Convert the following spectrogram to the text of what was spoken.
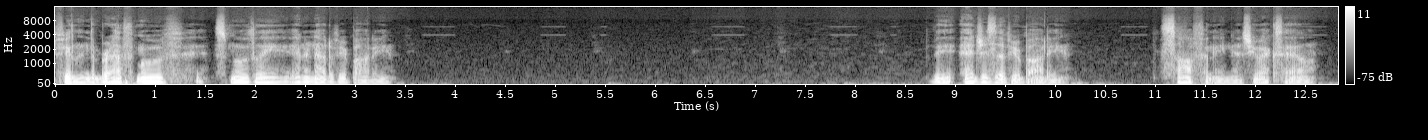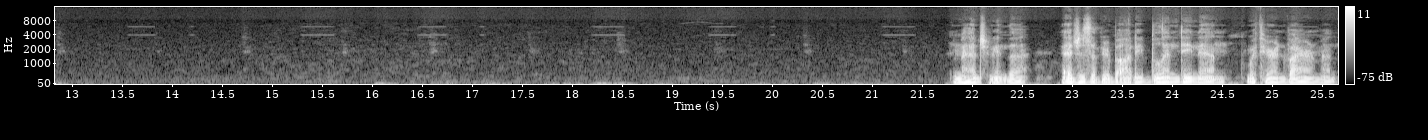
Feeling the breath move smoothly in and out of your body. The edges of your body softening as you exhale. Imagining the edges of your body blending in with your environment.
